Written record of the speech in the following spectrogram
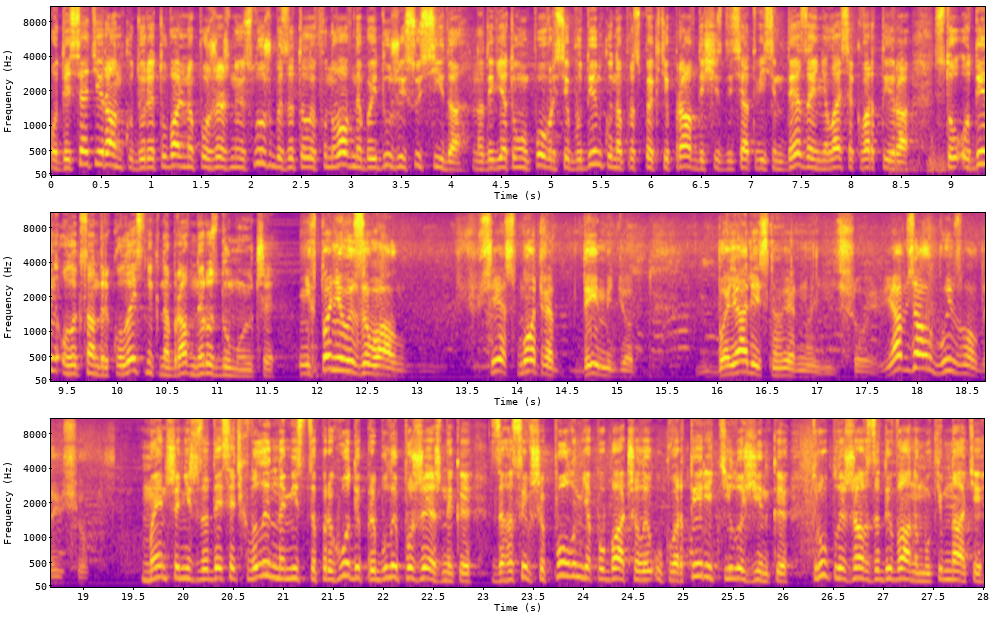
О 10 ранку до рятувально-пожежної служби зателефонував небайдужий сусіда. На 9-му поверсі будинку на проспекті Правди 68Д зайнялася квартира. 101 Олександр Колеснік набрав не роздумуючи. Никто не вызывал. Все смотрят, дым идет. Боялись, наверное, и что. Я взял, вызвал, да и все. Менше ніж за 10 хвилин на місце пригоди прибули пожежники. Загасивши полум'я, побачили у квартирі тіло жінки. Труп лежав за диваном у кімнаті,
